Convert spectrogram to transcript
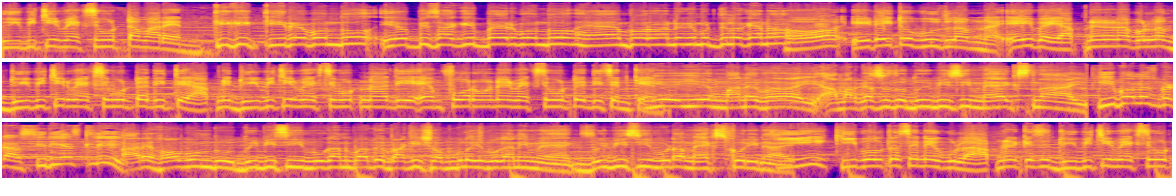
দুই বিচির ম্যাক্সিমোটটা মারেন। কি কি কি রে বন্ধু? ইউপি সাকিব ভাইয়ের বন্ধু? হ্যাঁ এম ফোর ওয়ানের রিমোট দিল কেন? ও এটাই তো বুঝলাম না। এই ভাই আপনারা না বললাম দুই বিচির ম্যাক্সিমোটটা দিতে। আপনি দুই বিচির ম্যাক্সিমোট না দিয়ে এম ফোর ওয়ানের ম্যাক্সিমোটটা দিচ্ছেন কেন? ইয়ে ইয়ে মানে ভাই আমার কাছে তো দুই বিসি ম্যাক্স নাই। কি বলছ বেটা সিরিয়াসলি আরে হ বন্ধু দুই বিসি ইবোগান বাদে বাকি সবগুলো ইবোগানই ম্যাক্স দুই বিসি ইবোটা ম্যাক্স করি নাই। কি কি বলতেছেন এগুলা? আপনার কাছে দুই বিচির ম্যাক্সিমোট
